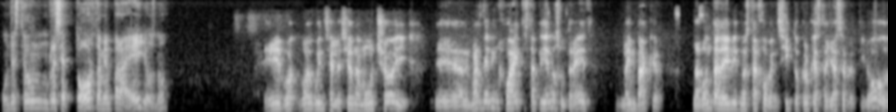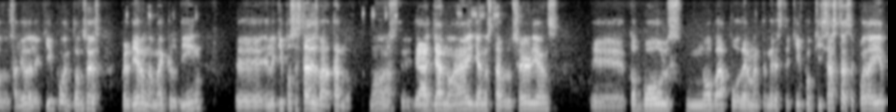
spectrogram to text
un, este, un receptor también para ellos, ¿no? Sí, Godwin se lesiona mucho y eh, además Devin White está pidiendo su trade, linebacker. La Bonta David no está jovencito, creo que hasta ya se retiró, salió del equipo, entonces perdieron a Michael Dean. Eh, el equipo se está desbaratando, ¿no? Este, ya, ya no hay, ya no está Bruce Arians. Eh, Todd Bowles no va a poder mantener este equipo. Quizás hasta se pueda ir,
